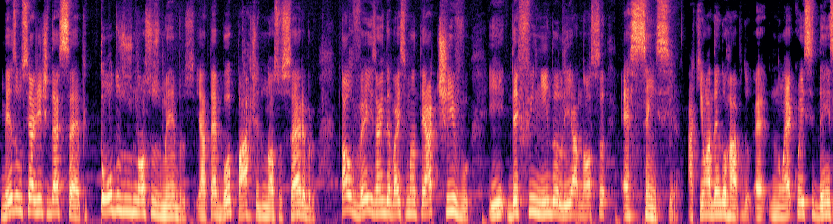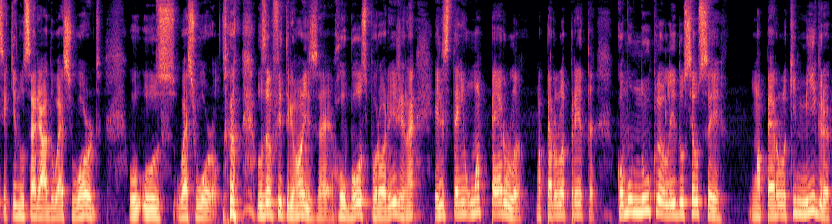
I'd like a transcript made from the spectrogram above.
mesmo se a gente decepe todos os nossos membros e até boa parte do nosso cérebro, talvez ainda vai se manter ativo e definindo ali a nossa essência. Aqui um adendo rápido, é, não é coincidência que no seriado Westworld, os Westworld, os anfitriões, é, robôs por origem, né, eles têm uma pérola, uma pérola preta, como o núcleo ali do seu ser. Uma pérola que migra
